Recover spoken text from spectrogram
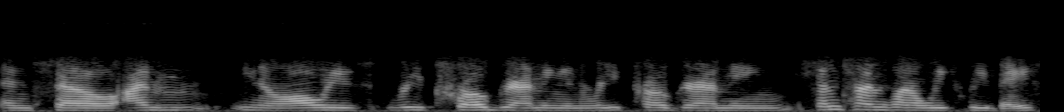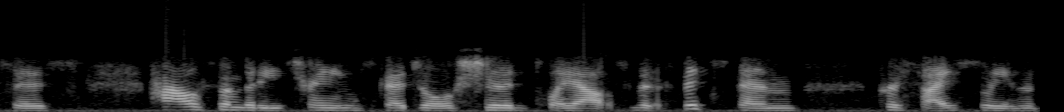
And so I'm, you know, always reprogramming and reprogramming, sometimes on a weekly basis, how somebody's training schedule should play out so that it fits them precisely and that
